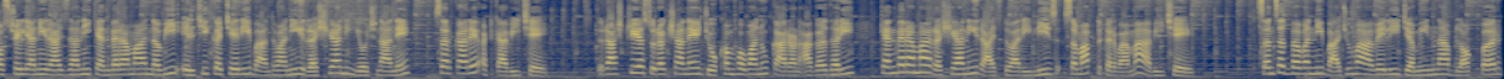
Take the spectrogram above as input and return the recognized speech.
ઓસ્ટ્રેલિયાની રાજધાની કેનબેરામાં નવી એલચી કચેરી બાંધવાની રશિયાની યોજનાને સરકારે અટકાવી છે. રાષ્ટ્રીય સુરક્ષાને જોખમ હોવાનું કારણ આગળ ધરી કેનબેરામાં રશિયાની રાજદ્વારી લીઝ સમાપ્ત કરવામાં આવી છે. સંસદ ભવનની બાજુમાં આવેલી જમીનના બ્લોક પર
